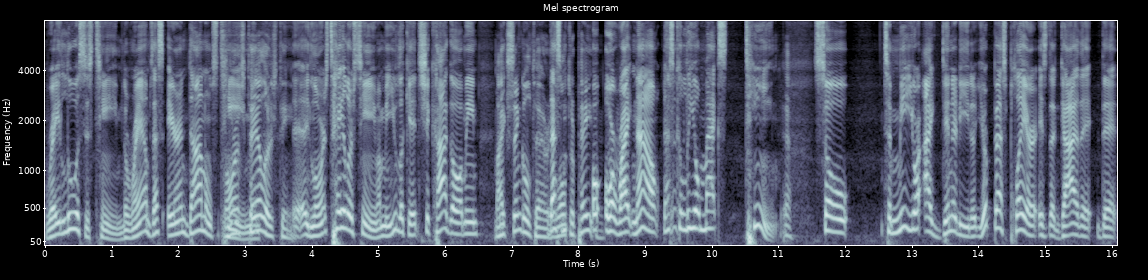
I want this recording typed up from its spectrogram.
Ray Lewis's team. The Rams, that's Aaron Donald's team. Lawrence Taylor's team. Uh, Lawrence Taylor's team. I mean, you look at Chicago. I mean, Mike Singletary, that's, Walter Payton. Or, or right now, that's yeah. Khalil Mack's team. Yeah. So, to me, your identity, your best player is the guy that that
